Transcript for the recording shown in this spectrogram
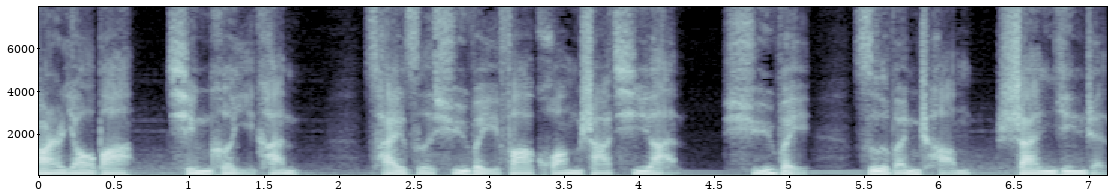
二幺八，情何以堪？才子徐渭发狂杀妻案。徐渭，字文长，山阴人。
